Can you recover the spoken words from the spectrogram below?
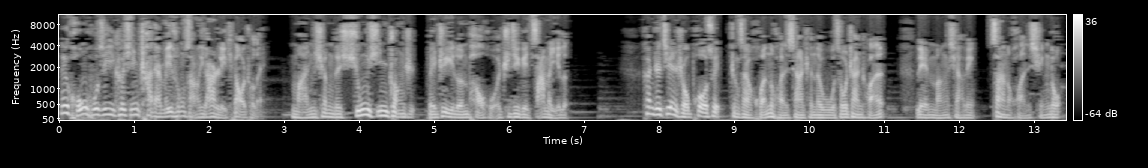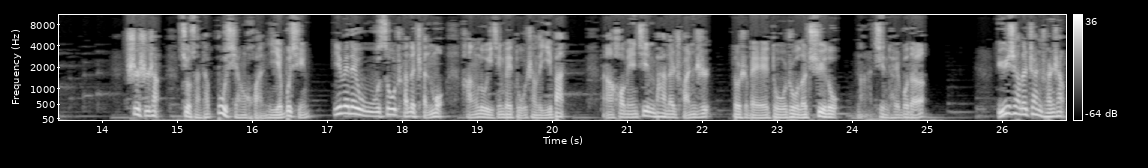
那红胡子一颗心差点没从嗓子眼里跳出来，满腔的雄心壮志被这一轮炮火直接给砸没了。看着舰首破碎、正在缓缓下沉的五艘战船，连忙下令暂缓行动。事实上，就算他不想缓也不行，因为那五艘船的沉没，航路已经被堵上了一半，啊后面近畔的船只都是被堵住了去路，那进退不得。余下的战船上，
